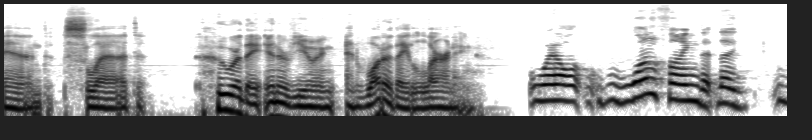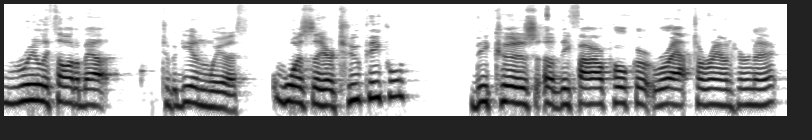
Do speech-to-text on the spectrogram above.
and SLED? Who are they interviewing and what are they learning? Well, one thing that they really thought about to begin with was there two people because of the fire poker wrapped around her neck?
